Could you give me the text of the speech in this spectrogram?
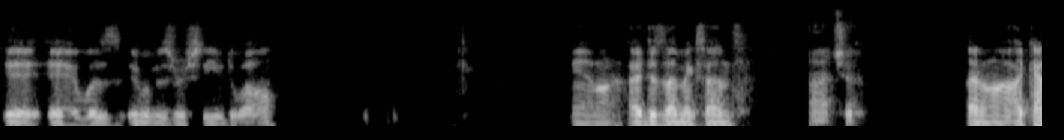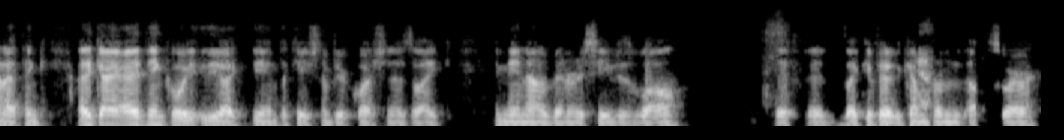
it, it was it was received well. You know, I, does that make sense? Gotcha. I don't know. I kind of think. I think. I, I think like the implication of your question is like it may not have been received as well if it like if it had come Yeah. from elsewhere.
